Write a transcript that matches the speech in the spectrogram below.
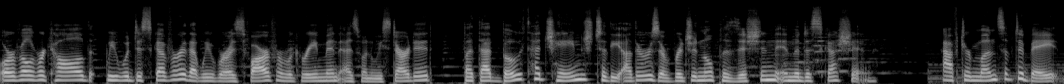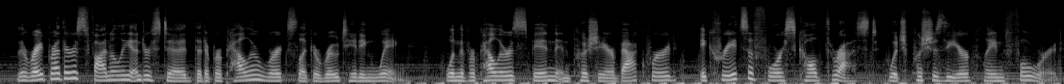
Orville recalled, We would discover that we were as far from agreement as when we started, but that both had changed to the other's original position in the discussion. After months of debate, the Wright brothers finally understood that a propeller works like a rotating wing. When the propellers spin and push air backward, it creates a force called thrust, which pushes the airplane forward.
